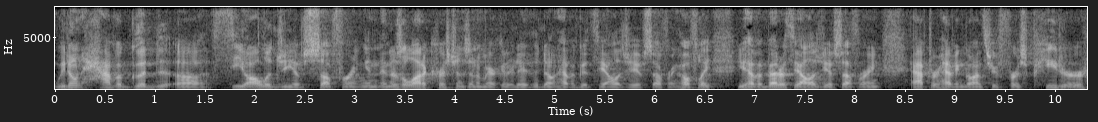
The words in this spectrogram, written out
we don't have a good uh, theology of suffering. And, and, there's a lot of Christians in America today that don't have a good theology of suffering. Hopefully, you have a better theology of suffering after having gone through 1 Peter.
